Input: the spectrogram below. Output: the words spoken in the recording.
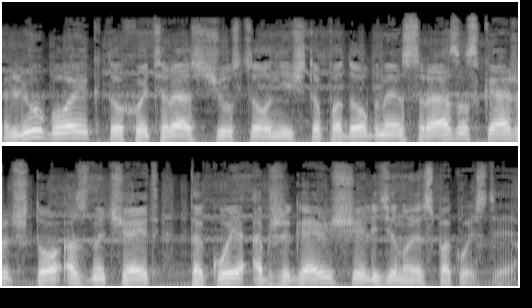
Любой, кто хоть раз чувствовал нечто подобное, сразу скажет, что означает такое обжигающее ледяное спокойствие.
